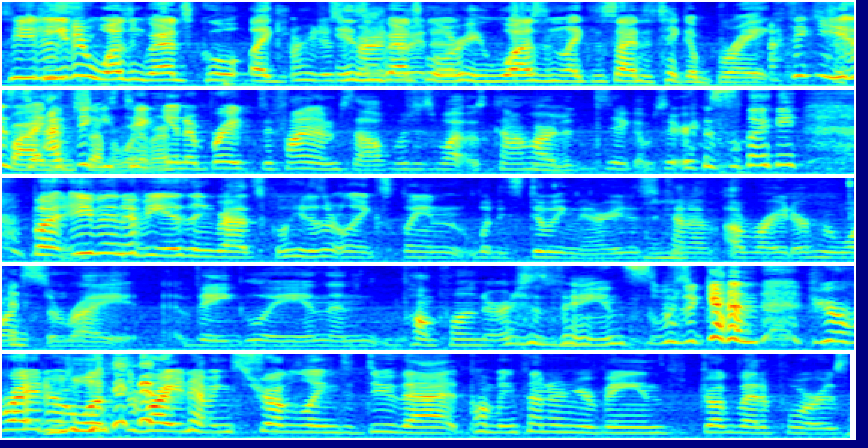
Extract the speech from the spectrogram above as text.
So he he either was in grad school, like Or he just is in grad school, or he wasn't like decided to take a break. I think he is. I think he's taking a break to find himself, which is why it was kind of hard mm-hmm. to take him seriously. but even if he is in grad school, he doesn't really explain what he's doing there. He's just mm-hmm. kind of a writer who wants to write vaguely and then pump thunder in his veins. Which again, if you're a writer who wants to write and having struggling to do that, pumping thunder in your veins, drug metaphors.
